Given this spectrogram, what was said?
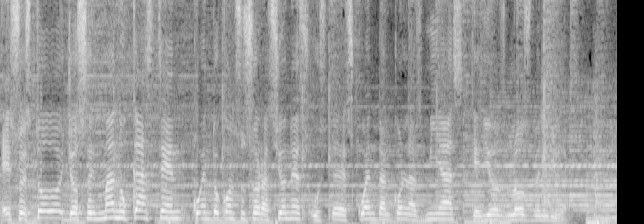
Eso es todo, yo soy Manu Casten, cuento con sus oraciones, ustedes cuentan con las mías, que Dios los bendiga.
